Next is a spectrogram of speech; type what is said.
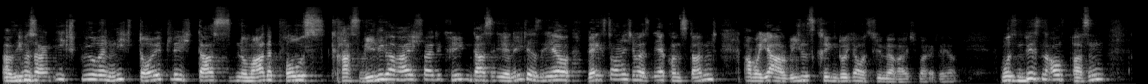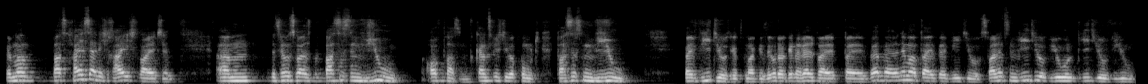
Also ich muss sagen, ich spüre nicht deutlich, dass normale Posts krass weniger Reichweite kriegen. Das eher nicht. Das eher, wächst auch nicht, aber ist eher konstant. Aber ja, Reels kriegen durchaus viel mehr Reichweite, ja. Muss ein bisschen aufpassen, wenn man, was heißt eigentlich Reichweite? Ähm, beziehungsweise, was ist ein View? Aufpassen, ganz wichtiger Punkt. Was ist ein View? Bei Videos jetzt mal gesehen, oder generell bei, bei, bei, bei, bei, bei Videos. Wann ist ein Video-View und Video-View?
